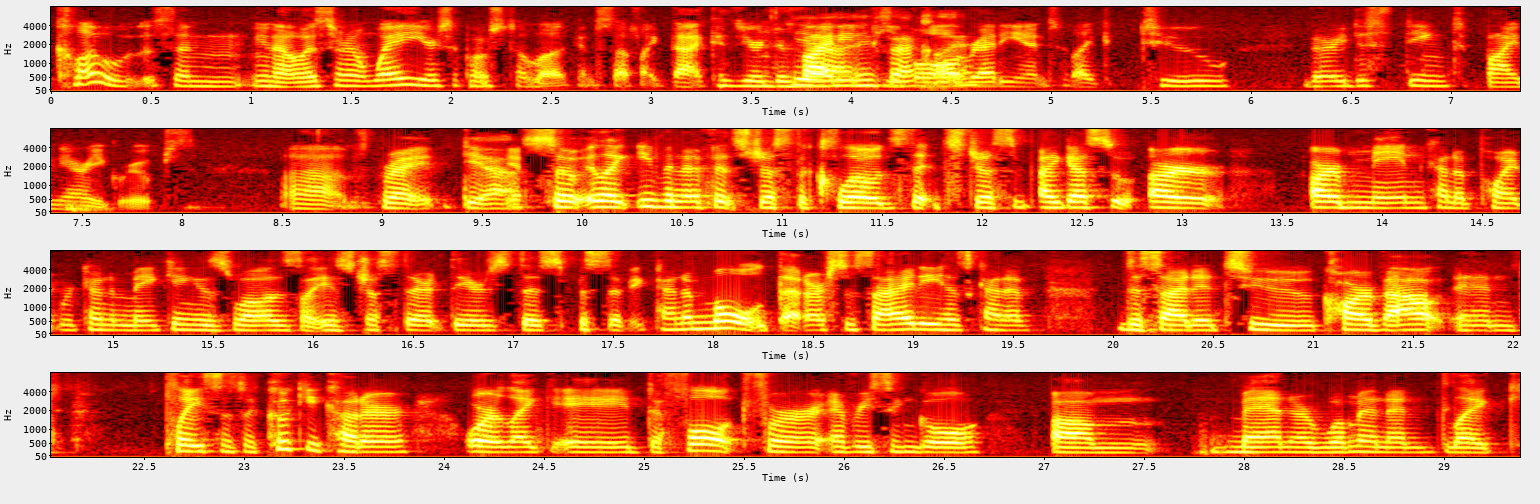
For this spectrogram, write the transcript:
clothes and you know a certain way you're supposed to look and stuff like that because you're dividing exactly. people already into like two very distinct binary groups. Um, Right. Yeah. Yeah. So like even if it's just the clothes, it's just I guess our our main kind of point we're kind of making as well as is just that there's this specific kind of mold that our society has kind of decided to carve out and place as a cookie cutter or like a default for every single um, man or woman. And like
